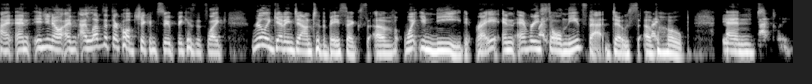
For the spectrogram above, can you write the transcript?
I, and, and, you know, I, I love that they're called chicken soup because it's like really getting down to the basics of what you need, right? And every right. soul needs that dose of right. hope. Exactly. And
